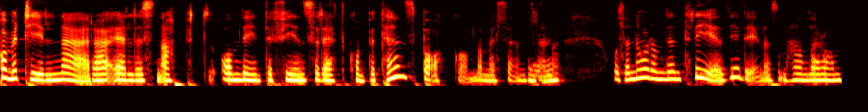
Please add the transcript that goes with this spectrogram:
kommer till nära eller snabbt om det inte finns rätt kompetens bakom de här centren. Mm. Och sen har de den tredje delen som handlar om,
